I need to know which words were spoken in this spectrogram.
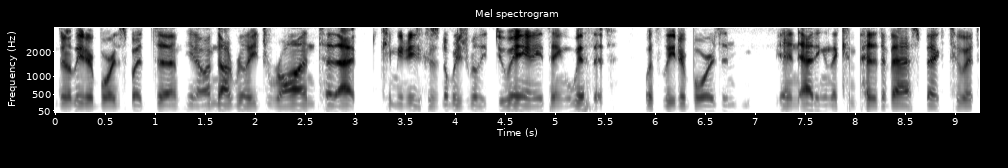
their leaderboards, but uh, you know, I'm not really drawn to that community because nobody's really doing anything with it, with leaderboards and and adding the competitive aspect to it.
